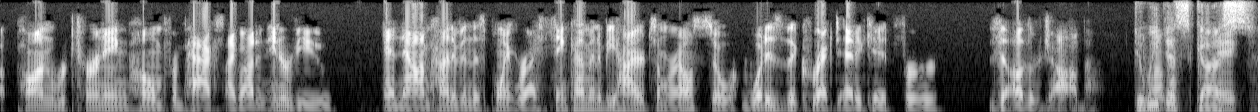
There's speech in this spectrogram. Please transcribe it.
upon returning home from PAX, I got an interview, and now I'm kind of in this point where I think I'm going to be hired somewhere else. So, what is the correct etiquette for the other job? Do, Do we discuss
